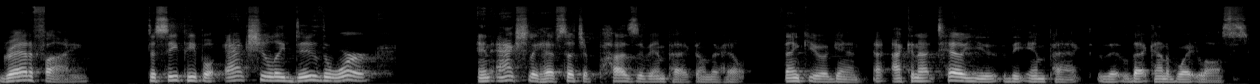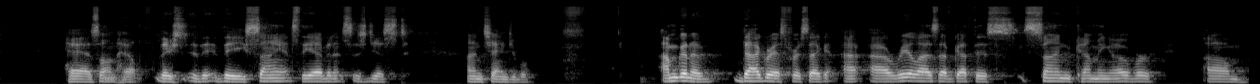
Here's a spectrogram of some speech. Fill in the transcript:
gratifying to see people actually do the work and actually have such a positive impact on their health. Thank you again. I, I cannot tell you the impact that that kind of weight loss has on health. There's the, the science, the evidence is just unchangeable. I'm going to digress for a second. I, I, realize I've got this sun coming over. Um,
